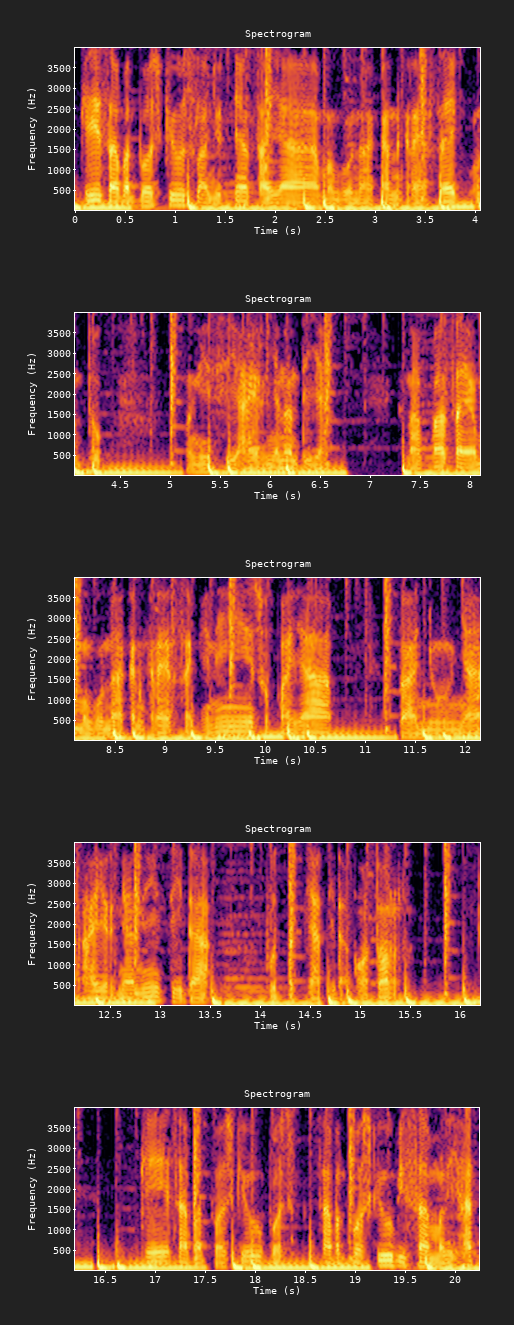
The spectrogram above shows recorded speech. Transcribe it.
Oke sahabat bosku selanjutnya saya menggunakan kresek untuk mengisi airnya nanti ya. Kenapa saya menggunakan kresek ini? Supaya banyunya airnya nih tidak putek ya tidak kotor. Oke sahabat bosku bos sahabat bosku bisa melihat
